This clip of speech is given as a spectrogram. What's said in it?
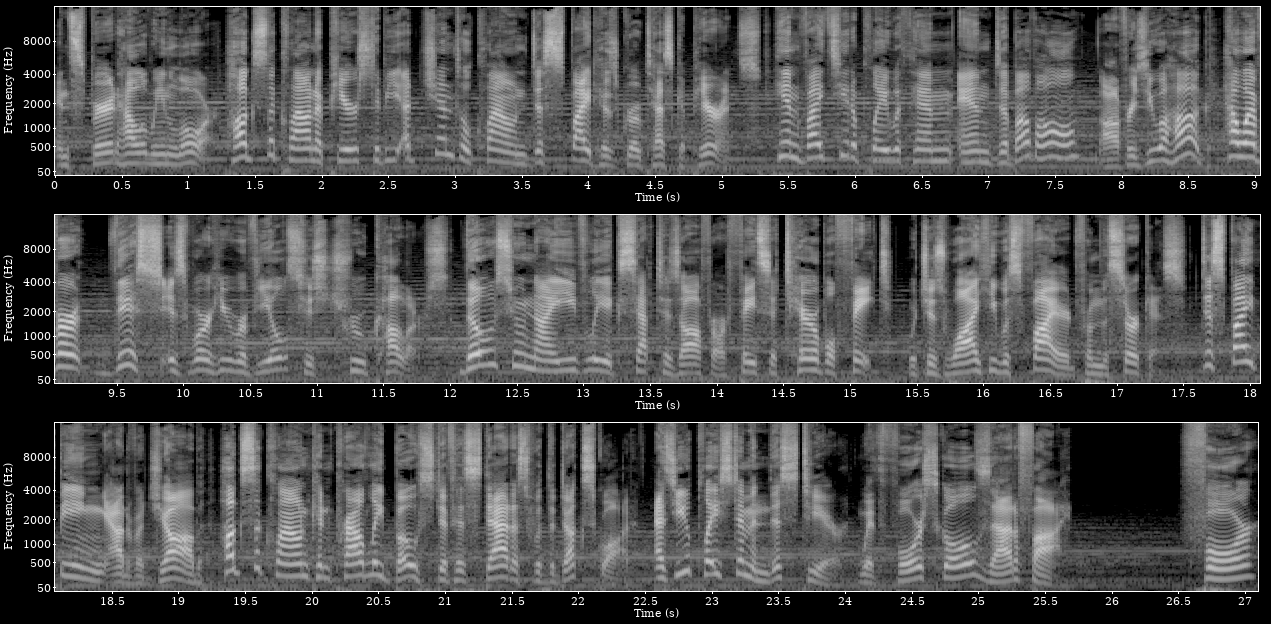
In Spirit Halloween lore, Hugs the Clown appears to be a gentle clown despite his grotesque appearance. He invites you to play with him, and above all, offers you a hug. However, this is where he reveals his true colors. Those who naively accept his offer face a terrible fate, which is why he was fired from the circus. Despite being out of a job, Hugs the Clown can proudly boast of his status with the Duck Squad, as you placed him in this tier, with 4 skulls out of 5. 4.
